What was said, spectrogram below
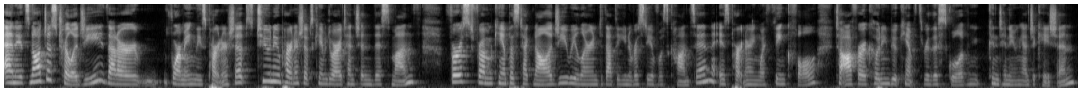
And it's not just Trilogy that are forming these partnerships. Two new partnerships came to our attention this month. First, from campus technology, we learned that the University of Wisconsin is partnering with Thinkful to offer a coding bootcamp through the School of Continuing Education.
